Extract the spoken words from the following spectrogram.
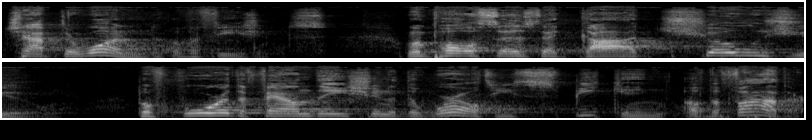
chapter 1 of Ephesians when Paul says that God chose you before the foundation of the world, he's speaking of the Father.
